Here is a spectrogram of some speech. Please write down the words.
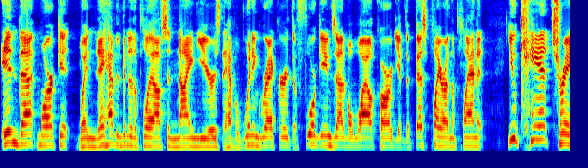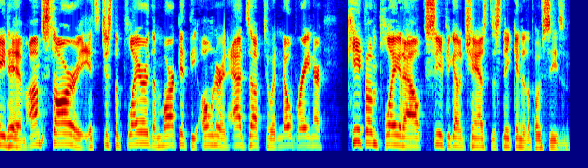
in that market when they haven't been to the playoffs in nine years. They have a winning record. They're four games out of a wild card. You have the best player on the planet. You can't trade him. I'm sorry. It's just the player, the market, the owner. It adds up to a no brainer. Keep him, play it out, see if you got a chance to sneak into the postseason.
